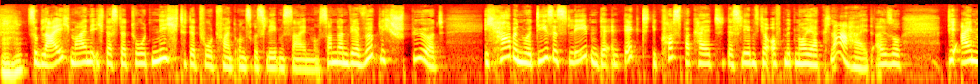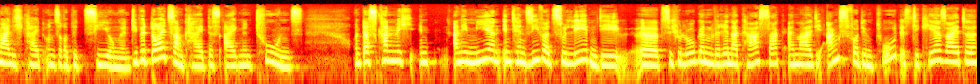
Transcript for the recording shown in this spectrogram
Mhm. Zugleich meine ich, dass der Tod nicht der Todfeind unseres Lebens sein muss, sondern wer wirklich spürt, ich habe nur dieses Leben, der entdeckt die Kostbarkeit des Lebens ja oft mit neuer Klarheit. Also die Einmaligkeit unserer Beziehungen, die Bedeutsamkeit des eigenen Tuns. Und das kann mich in, animieren, intensiver zu leben. Die äh, Psychologin Verena Kaas sagt einmal, die Angst vor dem Tod ist die Kehrseite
